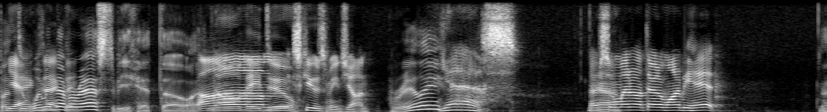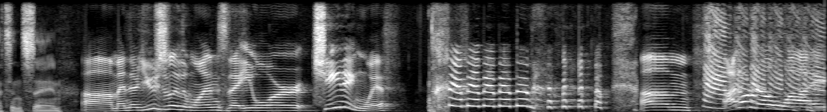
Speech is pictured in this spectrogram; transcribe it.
but Yeah, the women exactly. never ask to be hit though. No, they Um, do. Excuse me, John. really? Yes. There's Yeah. some women out there that want to be hit. That's insane. Um, and they're usually the ones that you're cheating with. um, I don't know why.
